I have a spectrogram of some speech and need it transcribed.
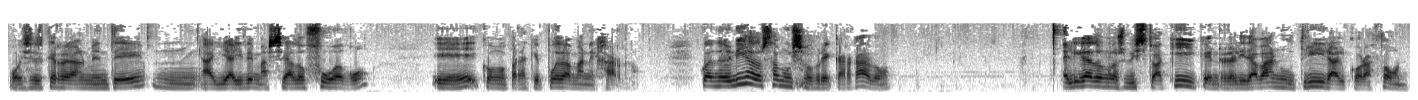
pues es que realmente mm, ahí hay demasiado fuego eh, como para que pueda manejarlo. Cuando el hígado está muy sobrecargado, el hígado hemos visto aquí que en realidad va a nutrir al corazón,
